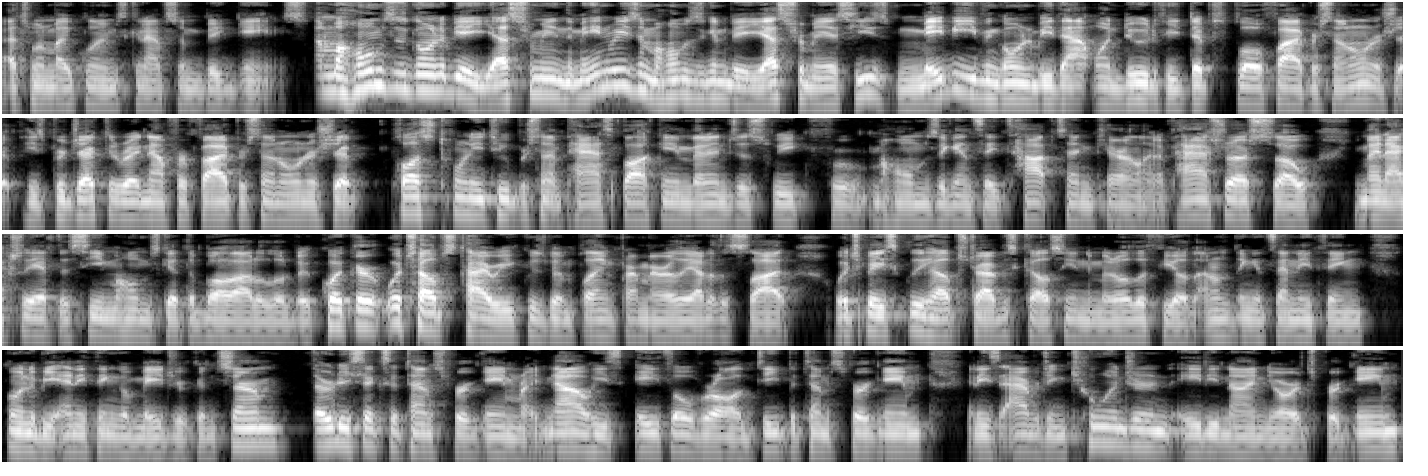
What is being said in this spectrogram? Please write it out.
That's when Mike Williams can have some big games. Mahomes is going to be a yes for me, and the main reason Mahomes is going to be a yes for me is he's maybe even going to be that one dude if he dips below 5% ownership. He's projected right now for 5% ownership, plus 22% pass blocking advantage this week for Mahomes against a top 10 Carolina pass rush. So you might actually have to see Mahomes get the ball out a little bit quicker, which helps Tyreek, who's been playing primarily out of the slot, which basically helps Travis Kelce in the middle of the field. I don't think it's anything going to be anything of major concern. 36 attempts per game right now. He's eighth overall in deep attempts per game, and he's averaging 289 yards per game.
